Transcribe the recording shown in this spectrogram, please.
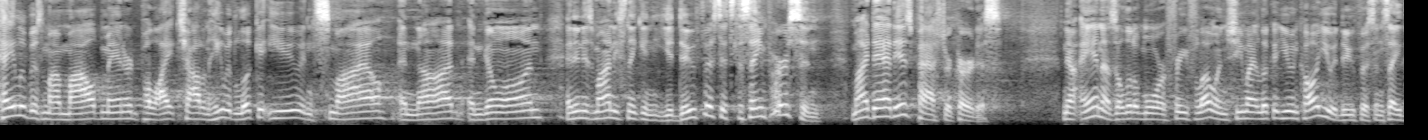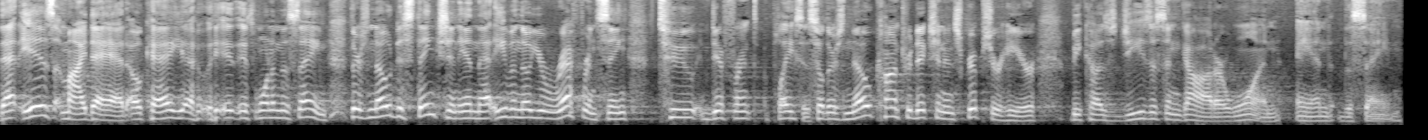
Caleb is my mild mannered, polite child, and he would look at you and smile and nod and go on. And in his mind, he's thinking, You doofus, it's the same person. My dad is Pastor Curtis. Now, Anna's a little more free flowing. She might look at you and call you a doofus and say, That is my dad, okay? It's one and the same. There's no distinction in that, even though you're referencing two different places. So there's no contradiction in Scripture here because Jesus and God are one and the same.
